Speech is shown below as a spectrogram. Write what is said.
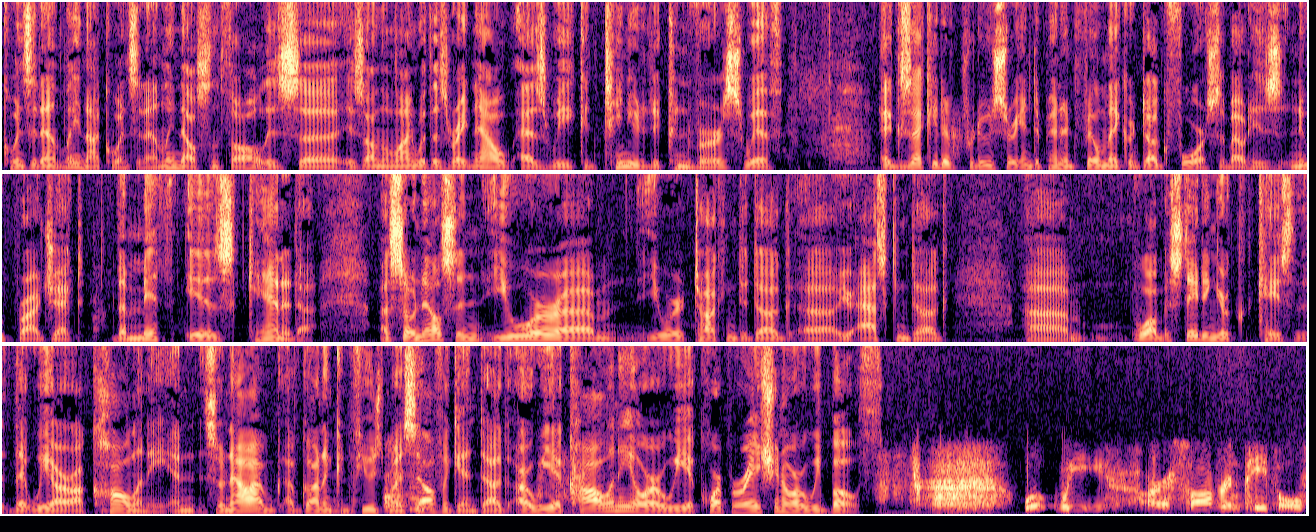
coincidentally, not coincidentally, Nelson Thall is uh, is on the line with us right now as we continue to converse with executive producer, independent filmmaker Doug Force about his new project, "The Myth Is Canada." Uh, so, Nelson, you were um, you were talking to Doug. Uh, you're asking Doug. Um, well, stating your case that we are a colony, and so now I've, I've gone and confused myself again, Doug. Are we a colony, or are we a corporation, or are we both? Are sovereign peoples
